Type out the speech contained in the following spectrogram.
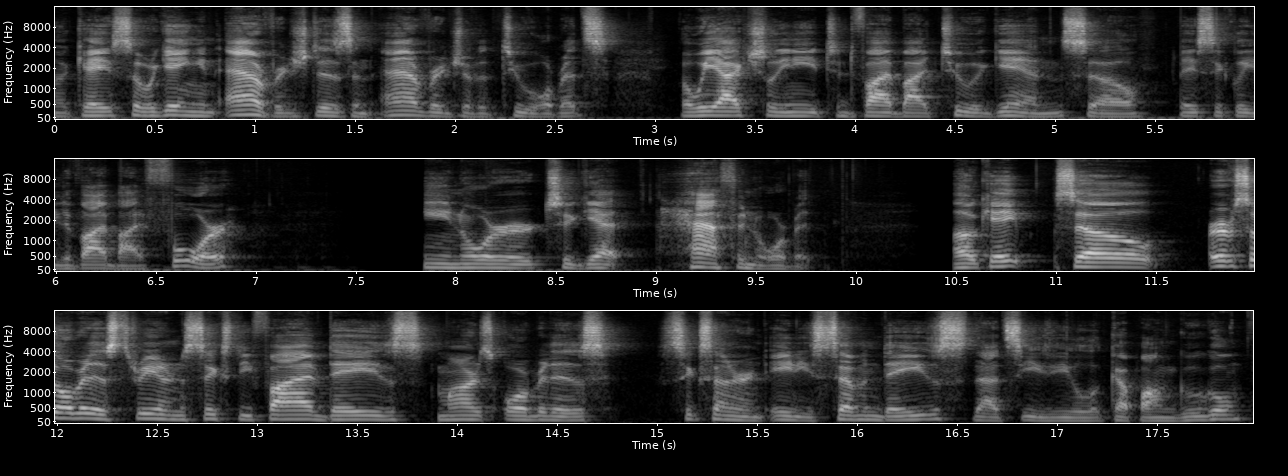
Okay, so we're getting an average. This is an average of the two orbits, but we actually need to divide by 2 again, so basically divide by 4 in order to get half an orbit. Okay, so Earth's orbit is 365 days, Mars' orbit is 687 days. That's easy to look up on Google.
